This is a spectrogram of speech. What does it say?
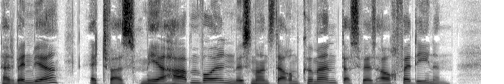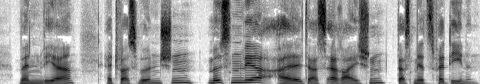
Wenn wir etwas mehr haben wollen, müssen wir uns darum kümmern, dass wir es auch verdienen. Wenn wir etwas wünschen, müssen wir all das erreichen, das wir jetzt verdienen.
